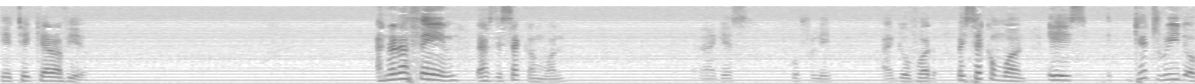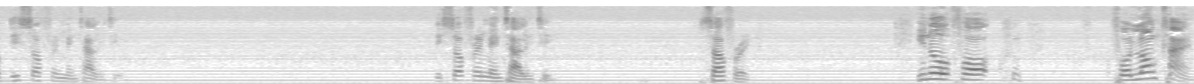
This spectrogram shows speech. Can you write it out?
He'll take care of you. Another thing, that's the second one. And I guess hopefully I go further. But second one is get rid of this suffering mentality. the suffering mentality. Suffering. You know, for for a long time,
